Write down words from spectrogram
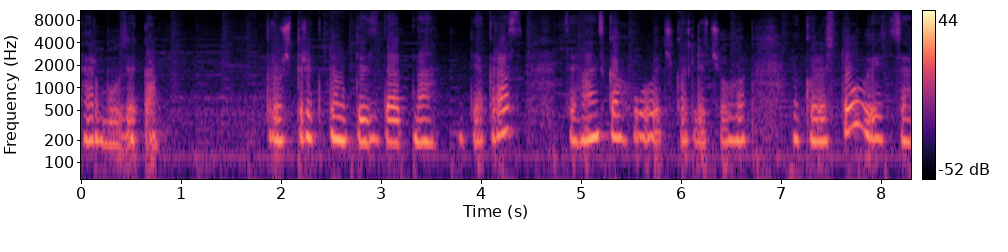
гарбузика. Проштрикнути здатна от якраз циганська голочка, для чого використовується.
